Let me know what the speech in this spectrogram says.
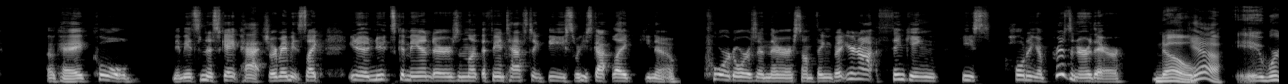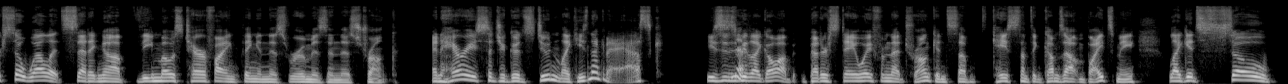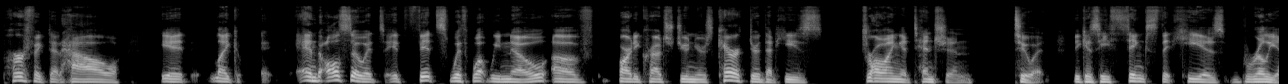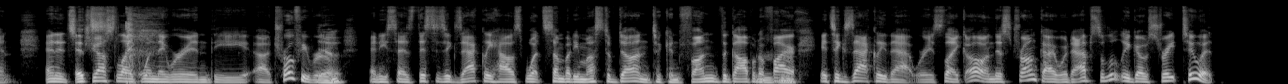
Okay, cool. Maybe it's an escape hatch, or maybe it's like you know Newt's Commanders and like the Fantastic Beasts, where he's got like you know corridors in there or something. But you're not thinking he's holding a prisoner there. No. Yeah. It works so well at setting up the most terrifying thing in this room is in this trunk. And Harry's such a good student, like he's not going to ask. He's just be like, "Oh, I better stay away from that trunk in some case something comes out and bites me." Like it's so perfect at how it like, and also it it fits with what we know of Barty Crouch Jr.'s character that he's drawing attention to it because he thinks that he is brilliant, and it's, It's- just like when they were in the uh, trophy room, Yeah. and he says, "This is exactly how what somebody must have done to confund the Goblet of Mhm. Fire." It's exactly that, where he's like, "Oh, in this trunk, I would absolutely go straight to it."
